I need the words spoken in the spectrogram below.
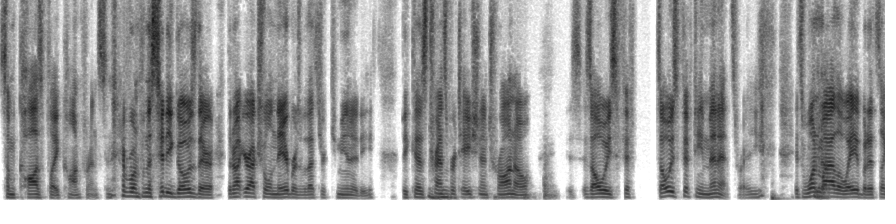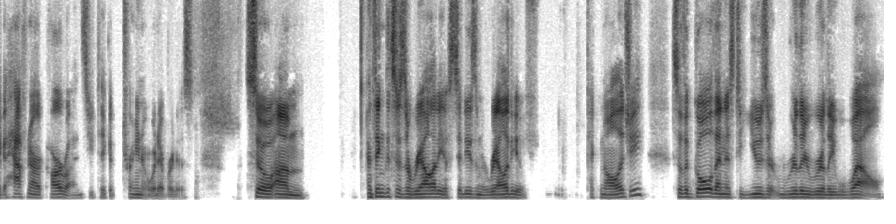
some cosplay conference and everyone from the city goes there they're not your actual neighbors but that's your community because Mhm. transportation in toronto is, is always 50 it's always 15 minutes right? It's one Yeah. mile away but it's like a half an hour car ride so you take a train or whatever it is. So um i think this is a reality of cities and a reality of technology. So the goal then is to use it really really well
